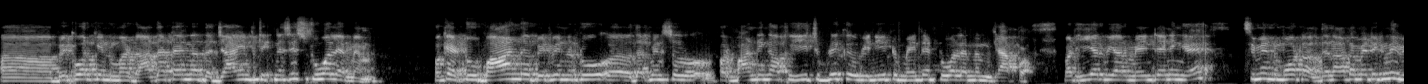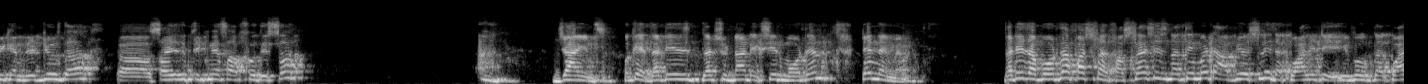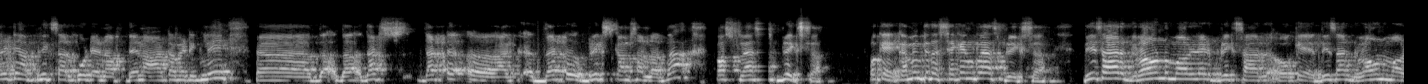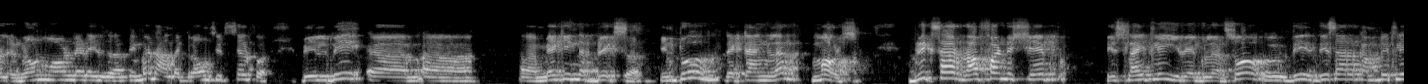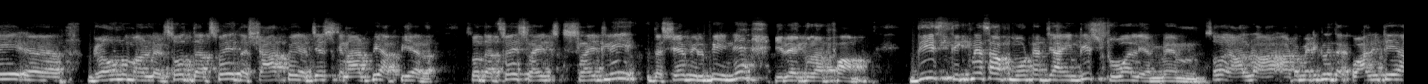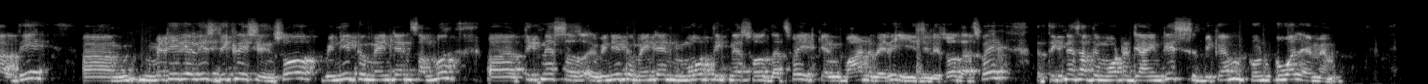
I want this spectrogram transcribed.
uh, brickwork in mud at that time the joint thickness is 12 mm. Okay? To bond between the two uh, that means uh, for bonding of each brick we need to maintain 12 mm gap. But here we are maintaining a cement mortar then automatically we can reduce the uh, size thickness of this uh, joints. Okay that is that should not exceed more than 10 mm. That is about the first class first class is nothing but obviously the quality. If the quality of bricks are good enough then automatically uh, the, the, that's that uh, that bricks comes under the first class bricks Okay, coming to the second class bricks. These are ground molded bricks are okay. These are ground molded. Ground molded is nothing but on the grounds itself will be um, uh, uh, making the bricks into rectangular molds. Bricks are rough and shape is slightly irregular. So uh, the- these are completely uh, ground molded. So that's why the sharp edges cannot be appear. So that's why slight, slightly the shape will be in a irregular form. This thickness of mortar joint is 12 mm. So automatically the quality of the um, material is decreasing. So we need to maintain some uh, thickness. uh, We need to maintain more thickness. So that's why it can bond very easily. So that's why the thickness of the mortar joint is become 12 mm.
